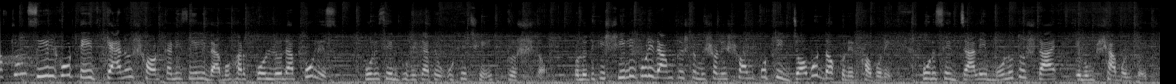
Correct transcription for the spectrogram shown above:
আশ্রম সিল করতে কেন সরকারি সিল ব্যবহার করল না পুলিশ? পুলিশের ভূমিকাতে উঠেছে প্রশ্ন। অন্যদিকে শিলিগুড়ি রামকৃষ্ণ মিশনের সম্পত্তির জবরদখলের খবরে পুলিশের জালে মনতোষ রায় এবং শ্যামল দৈত্য।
